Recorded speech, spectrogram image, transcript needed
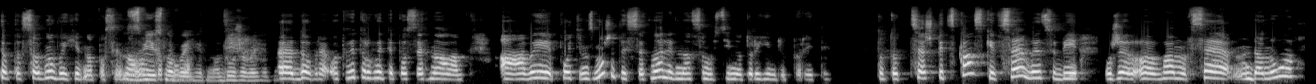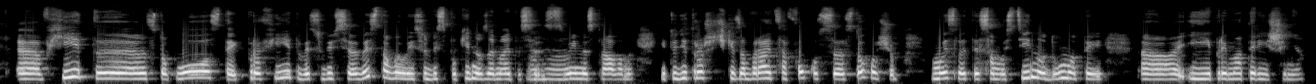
Тобто все одно вигідно по сигналам. Звісно, торгувати. вигідно, дуже вигідно. Е, Добре, от ви торгуєте по сигналам, а ви потім зможете з сигналів на самостійну торгівлю перейти? Тобто це ж підсказки, все, ви собі вже е, вам все дано, е, вхід, е, стоп-лосс, тейк профіт, ви собі все виставили і собі спокійно займаєтеся Мгм. своїми справами. І тоді трошечки забирається фокус з того, щоб мислити самостійно, думати е, і приймати рішення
